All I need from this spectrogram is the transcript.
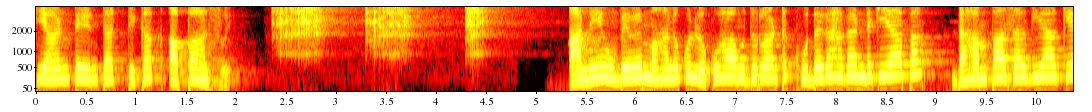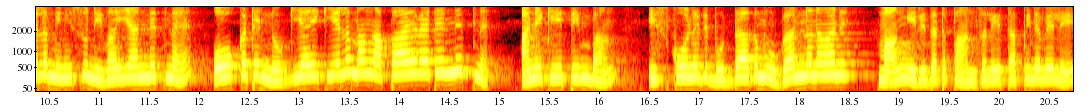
හියන්ට එන්ටත් ටිකක් අපහසුයි. අනේ උඹේ ඔය මහලොකු ලොකු හාමුදුරුවන්ට කුද ගහගන්න කියාපන්. දහම් පාසල් ගියා කියලා මිනිස්සු නිවන් යන්නෙත් නෑ. ඕකට නොගියයි කියලා මං අපාය වැටෙන්නෙත් නෑ. අනිකී තිම්බං ඉස්කෝලේදී බුද්ධාගම උගන්වනවනේ. මං ඉරිදට පන්සලේ තපින වෙලේ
